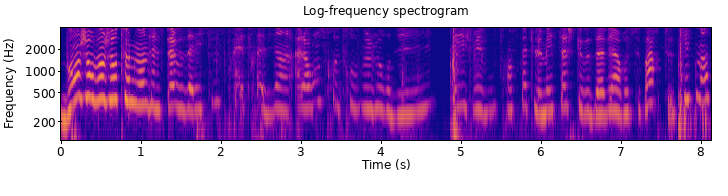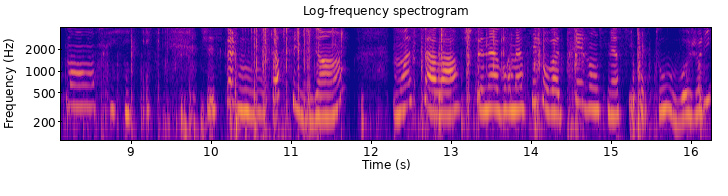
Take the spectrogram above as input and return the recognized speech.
Bonjour, bonjour tout le monde, j'espère que vous allez tous très très bien. Alors on se retrouve aujourd'hui et je vais vous transmettre le message que vous avez à recevoir tout de suite maintenant. j'espère que vous vous portez bien. Moi ça va. Je tenais à vous remercier pour votre présence. Merci pour tous vos jolis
